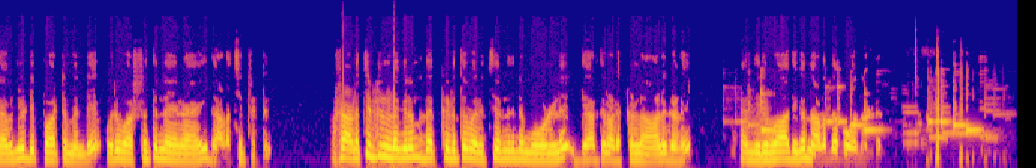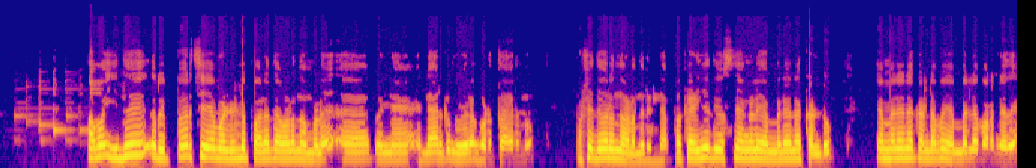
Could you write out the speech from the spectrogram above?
റവന്യൂ ഡിപ്പാർട്ട്മെന്റ് ഒരു വർഷത്തിനേരായി ഇത് അടച്ചിട്ടിട്ട്. പക്ഷെ അടച്ചിട്ടുണ്ടെങ്കിലും ഇതൊക്കെ എടുത്ത് വലിച്ചെറിഞ്ഞതിന്റെ മുകളിൽ വിദ്യാർത്ഥികൾ അടക്കമുള്ള ആളുകൾ നിരുപാധികം നടന്നു പോകുന്നുണ്ട്. അപ്പോൾ ഇത് റിപ്പയർ ചെയ്യാൻ വേണ്ടിയിട്ട് പലതവണ നമ്മൾ പിന്നെ എല്ലാവർക്കും വിവരം കൊടുത്തായിരുന്നു. പക്ഷെ ഇതുവരെ നടന്നിട്ടില്ല. അപ്പോൾ കഴിഞ്ഞ ദിവസം ഞങ്ങൾ എം എൽ എനെ കണ്ടു. എം എൽ എനെ കണ്ടപ്പോൾ എം എൽ എ പറഞ്ഞത്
